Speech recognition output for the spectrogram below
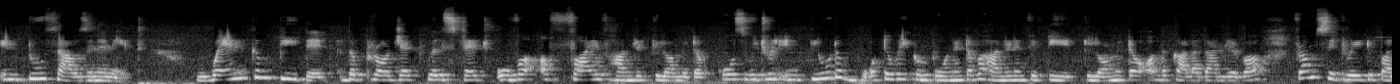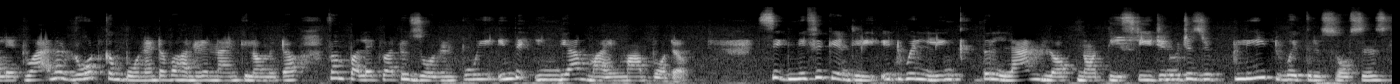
in 2008. When completed, the project will stretch over a 500 kilometer course, which will include a waterway component of 158 kilometer on the Kaladan River from Sittwe to Paletwa and a road component of 109 kilometer from Paletwa to Zorinpui in the India-Myanmar border. Significantly, it will link the landlocked Northeast region, which is replete with resources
